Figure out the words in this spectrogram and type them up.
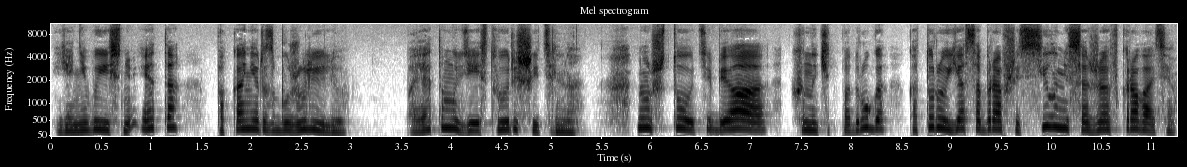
Я не выясню это, пока не разбужу Лилию. Поэтому действую решительно. «Ну что у тебя?» — хнычет подруга, которую я, собравшись силами, сажаю в кровати.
